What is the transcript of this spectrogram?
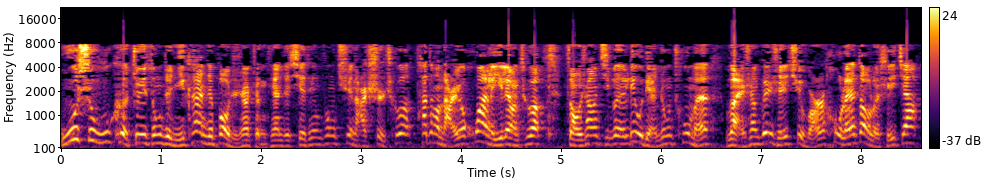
无时无刻追踪着，你看这报纸上整天这谢霆锋去哪试车，他到哪又换了一辆车，早上几个六点钟出门，晚上跟谁去玩，后来到了谁家，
